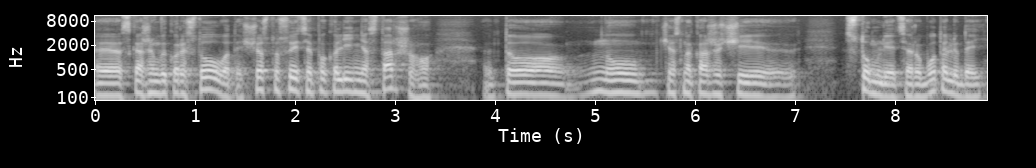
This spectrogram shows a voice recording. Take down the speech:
е, скажімо, використовувати. Що стосується покоління старшого, то, ну, чесно кажучи, стомлюється робота людей.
